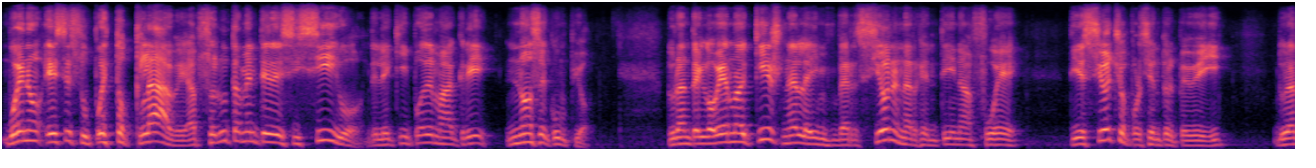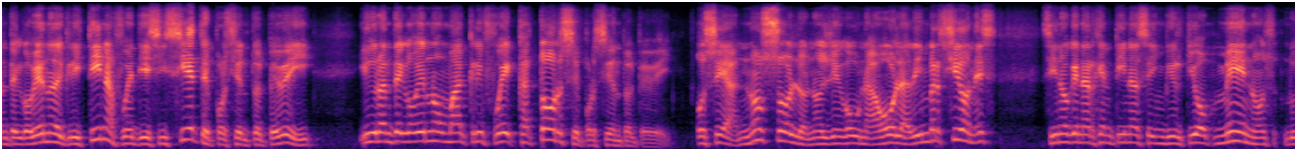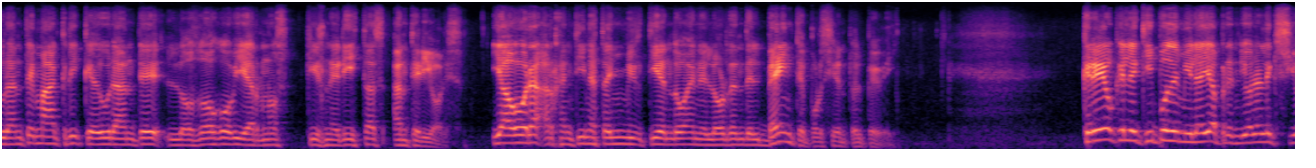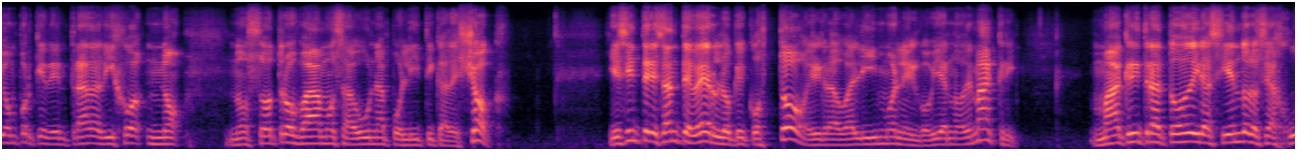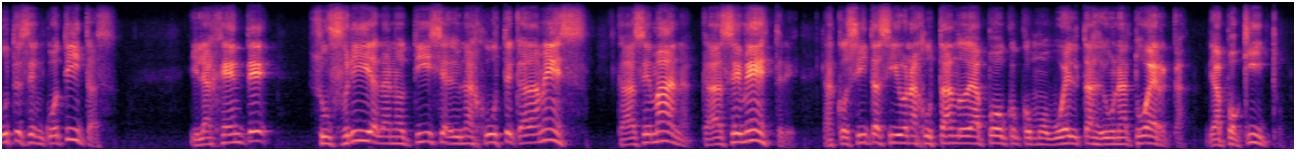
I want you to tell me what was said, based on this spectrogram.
Bueno, ese supuesto clave, absolutamente decisivo del equipo de Macri, no se cumplió. Durante el gobierno de Kirchner, la inversión en Argentina fue 18% del PBI, durante el gobierno de Cristina fue 17% del PBI y durante el gobierno Macri fue 14% del PBI. O sea, no solo no llegó una ola de inversiones, sino que en Argentina se invirtió menos durante Macri que durante los dos gobiernos kirchneristas anteriores. Y ahora Argentina está invirtiendo en el orden del 20% del PBI. Creo que el equipo de Milei aprendió la lección porque de entrada dijo, no, nosotros vamos a una política de shock. Y es interesante ver lo que costó el gradualismo en el gobierno de Macri. Macri trató de ir haciendo los ajustes en cuotitas y la gente sufría la noticia de un ajuste cada mes, cada semana, cada semestre. Las cositas se iban ajustando de a poco como vueltas de una tuerca, de a poquito.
